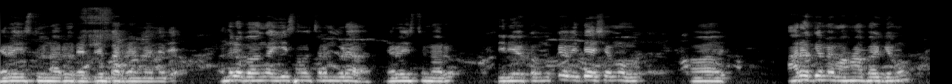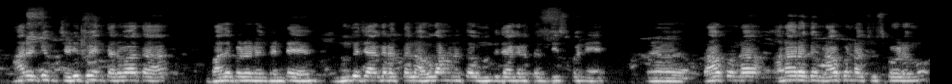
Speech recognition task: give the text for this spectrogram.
నిర్వహిస్తున్నారు రెడ్ రిబ్బర్ రన్ అనేది. అందులో భాగంగా ఈ సంవత్సరం కూడా నిర్వహిస్తున్నారు. దీని యొక్క ముఖ్య ఉద్దేశము ఆ, ఆరోగ్యమే మహాభాగ్యము. ఆరోగ్యం చెడిపోయిన తర్వాత బాధపడడం కంటే ముందు జాగ్రత్తలు అవగాహనతో ముందు జాగ్రత్తలు తీసుకొని రాకుండా అనారోగ్యం రాకుండా చూసుకోవడము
